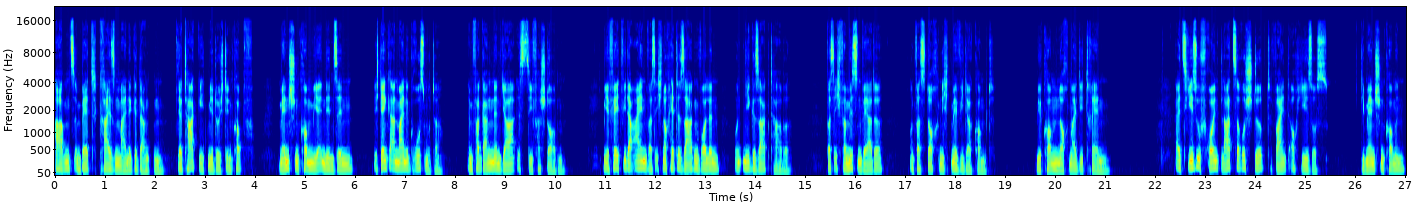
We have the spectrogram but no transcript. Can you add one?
Abends im Bett kreisen meine Gedanken. Der Tag geht mir durch den Kopf. Menschen kommen mir in den Sinn. Ich denke an meine Großmutter. Im vergangenen Jahr ist sie verstorben. Mir fällt wieder ein, was ich noch hätte sagen wollen und nie gesagt habe, was ich vermissen werde und was doch nicht mehr wiederkommt. Mir kommen nochmal die Tränen. Als Jesu Freund Lazarus stirbt, weint auch Jesus. Die Menschen kommen,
